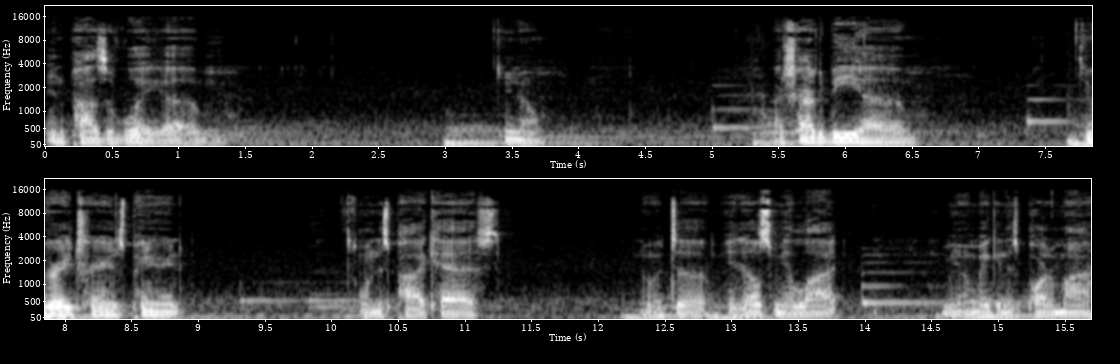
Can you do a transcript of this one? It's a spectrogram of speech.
in a positive way. Um, you know, I try to be uh, very transparent on this podcast. You know, it's uh, it helps me a lot. You know, making this part of my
